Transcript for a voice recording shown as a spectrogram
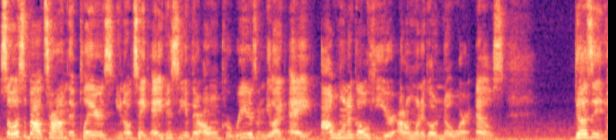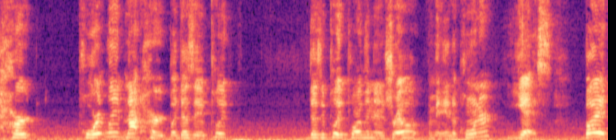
So it's about time that players, you know, take agency of their own careers and be like, "Hey, I want to go here. I don't want to go nowhere else." Does it hurt Portland? Not hurt, but does it put does it put Portland in a trail? I mean, in a corner? Yes, but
